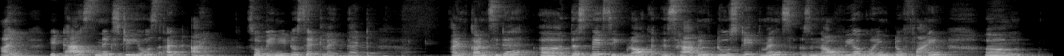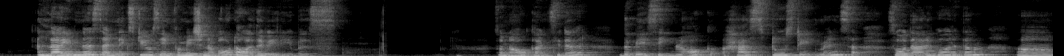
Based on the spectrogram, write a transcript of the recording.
i. It has next to use at i. So we need to set like that. And consider uh, this basic block is having two statements. So now we are going to find um, liveness and next use information about all the variables. So now consider the basic block has two statements. So the algorithm uh,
